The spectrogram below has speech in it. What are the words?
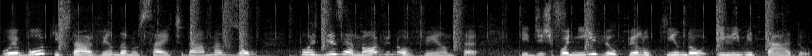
O e-book está à venda no site da Amazon por R$ 19,90 e disponível pelo Kindle ilimitado.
